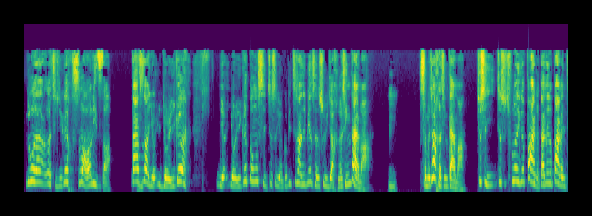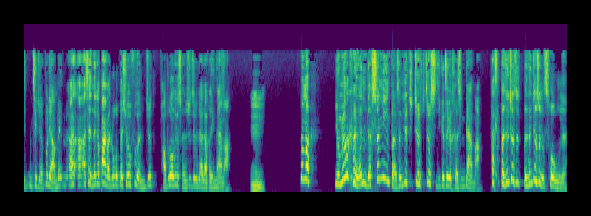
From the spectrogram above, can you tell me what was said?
如果要举一个时髦的例子啊，大家知道有有一个有有一个东西，就是有个计算机编程术语叫核心代码。嗯，什么叫核心代码？就是就是出了一个 bug，但那个 bug 你解决不了，没而而而且那个 bug 如果被修复了，你就跑不动这个程序，这个叫叫核心代码。嗯，那么有没有可能你的生命本身就就就是一个这个核心代码？它它本身就是本身就是个错误呢？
